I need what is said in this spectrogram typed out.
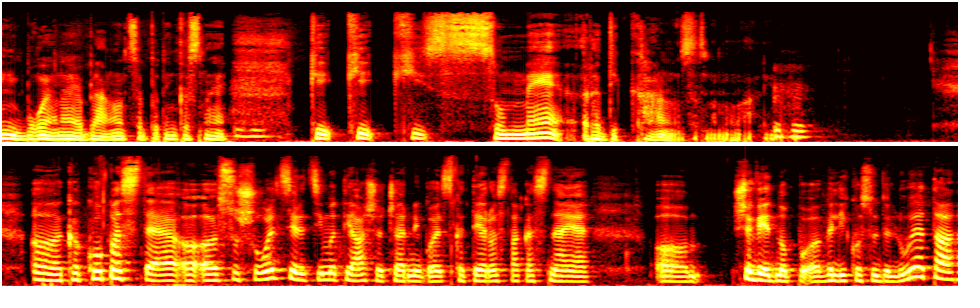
in Bojana Jablanovca, potem kasneje, mm -hmm. ki, ki, ki so me radikalno zaznamovali. Mm -hmm. Uh, kako pa ste uh, sošolci, recimo Tjaša Črnigoj, s katero sta kasneje um, še vedno po, veliko sodelujeta,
